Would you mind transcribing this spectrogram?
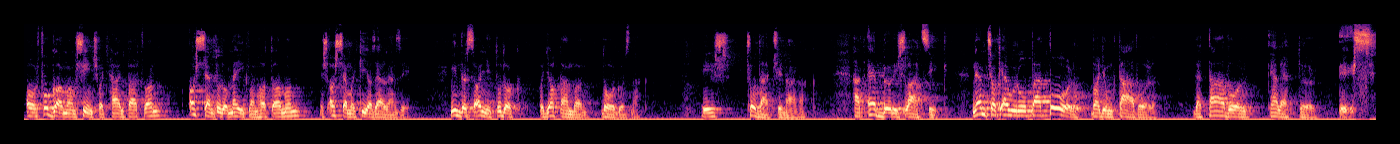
Ahol fogalmam sincs, hogy hány párt van, azt sem tudom, melyik van hatalmon, és azt sem, hogy ki az ellenzék. Mindössze annyit tudok, hogy Japánban dolgoznak. És csodát csinálnak. Hát ebből is látszik. Nem csak Európától vagyunk távol, de távol kelettől ősz.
